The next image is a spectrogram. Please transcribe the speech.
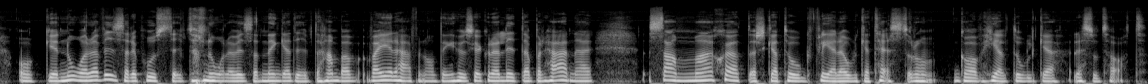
Och eh, några visade positivt och några visade negativt. Och han bara, vad är det här för någonting? Hur ska jag kunna lita på det här när samma sköterska tog flera olika test och de gav helt olika resultat.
